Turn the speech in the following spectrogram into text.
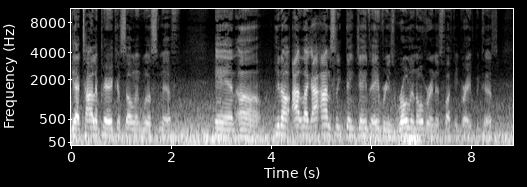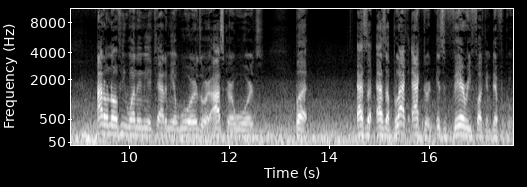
You had Tyler Perry consoling Will Smith. And uh, you know, I like I honestly think James Avery is rolling over in his fucking grave because I don't know if he won any Academy Awards or Oscar Awards, but as a as a black actor, it's very fucking difficult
